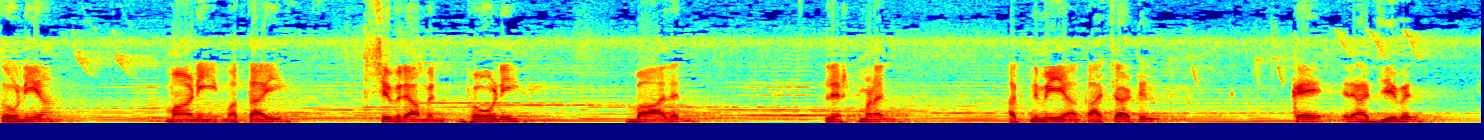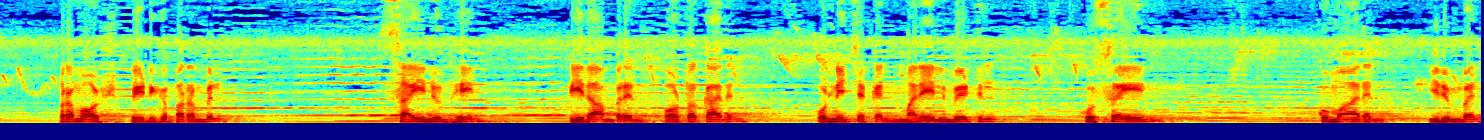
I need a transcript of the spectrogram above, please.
Sonia Mani Mathai Sivaraman Dhoni Balan Lakshmanan Agnimayya Kachattil K Rajeevan Pramosh Peedikaparambil Zainuddin Peethambaran ഫോട്ടോക്കാരൻ ഉണ്ണിച്ചക്കൻ മലയൻ വീട്ടിൽ Hussain Kumaran Irumban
